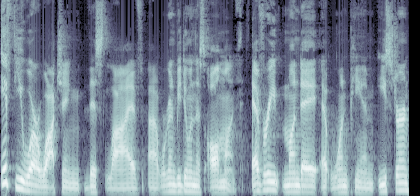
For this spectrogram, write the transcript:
if you are watching this live, uh, we're going to be doing this all month, every Monday at 1 p.m. Eastern.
